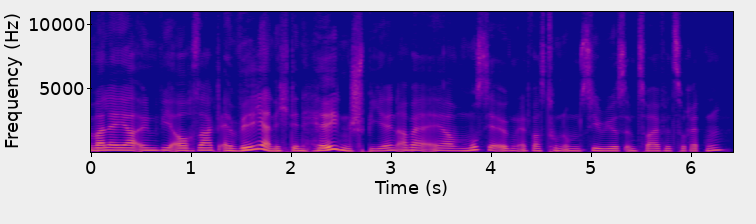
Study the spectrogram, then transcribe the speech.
weil er ja irgendwie auch sagt, er will ja nicht den Helden spielen, aber er muss ja irgendetwas tun, um Sirius im Zweifel zu retten.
